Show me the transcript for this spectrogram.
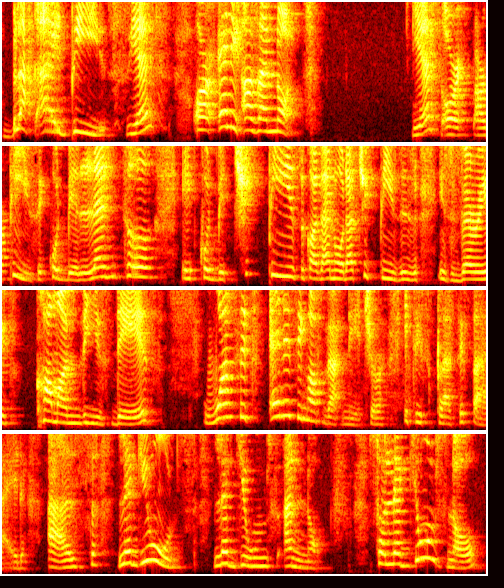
black eyed peas yes or any other nut Yes, or, or peas. It could be lentil, it could be chickpeas, because I know that chickpeas is, is very common these days. Once it's anything of that nature, it is classified as legumes, legumes and nuts. So, legumes now,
